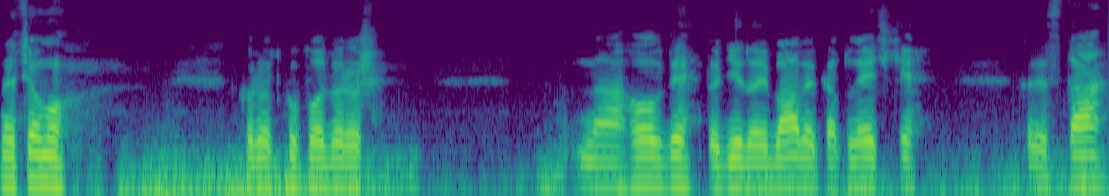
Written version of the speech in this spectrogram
на цьому коротку подорож на Говди, до діда і каплички, Христа.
